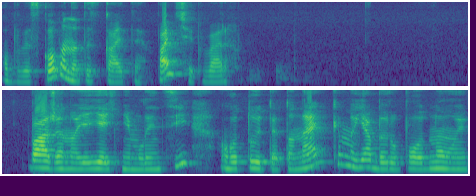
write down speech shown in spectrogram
обов'язково натискайте пальчик вверх. Бажано яєчні млинці готуйте тоненькими. Я беру по одному,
